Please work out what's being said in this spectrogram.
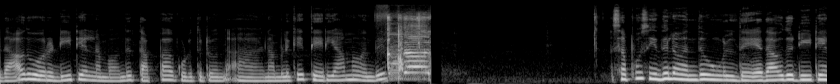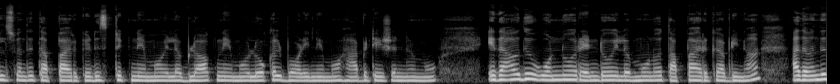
ஏதாவது ஒரு டீட்டெயில் நம்ம வந்து தப்பாக கொடுத்துட்டு வந்து நம்மளுக்கே தெரியாமல் வந்து சப்போஸ் இதில் வந்து உங்களது ஏதாவது டீட்டெயில்ஸ் வந்து தப்பாக இருக்குது டிஸ்ட்ரிக்ட் நேமோ இல்லை பிளாக் நேமோ லோக்கல் பாடி நேமோ ஹேபிடேஷன் நேமோ ஏதாவது ஒன்றோ ரெண்டோ இல்லை மூணோ தப்பாக இருக்குது அப்படின்னா அதை வந்து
